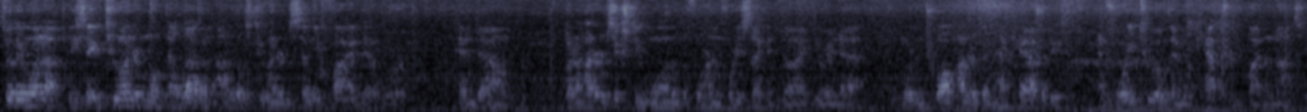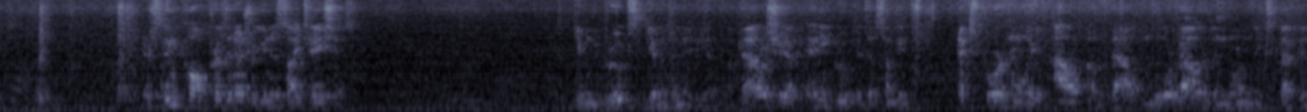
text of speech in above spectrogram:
So they went up. They saved 211 out of those 275 that were pinned down. But 161 of the 442nd died during that. More than 1,200 of them had casualties, and 42 of them were captured by the Nazis. There's a thing called presidential unit citations given to groups, given to maybe a a battleship, any group that does something extraordinarily out of valor, more valor than normally expected.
